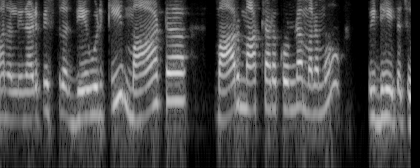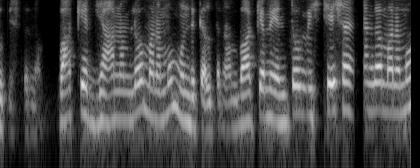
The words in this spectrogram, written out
మనల్ని నడిపిస్తున్న దేవుడికి మాట మారు మాట్లాడకుండా మనము విధేయత చూపిస్తున్నాం. వాక్య ధ్యానంలో మనము ముందుకెళ్తున్నాం. వాక్యం ఎంతో విశేషంగా మనము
